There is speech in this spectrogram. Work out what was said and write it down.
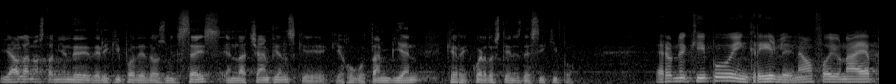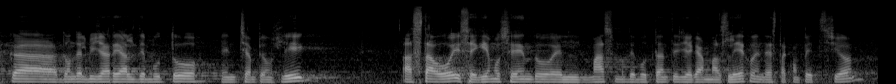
Y háblanos también de- del equipo de 2006 en la Champions, que, que jugó tan bien. ¿Qué recuerdos tienes de ese equipo? Era un equipo increíble, ¿no? Fue una época donde el Villarreal debutó en Champions League. Hasta hoy seguimos siendo el máximo debutante y llegar más lejos en esta competición.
